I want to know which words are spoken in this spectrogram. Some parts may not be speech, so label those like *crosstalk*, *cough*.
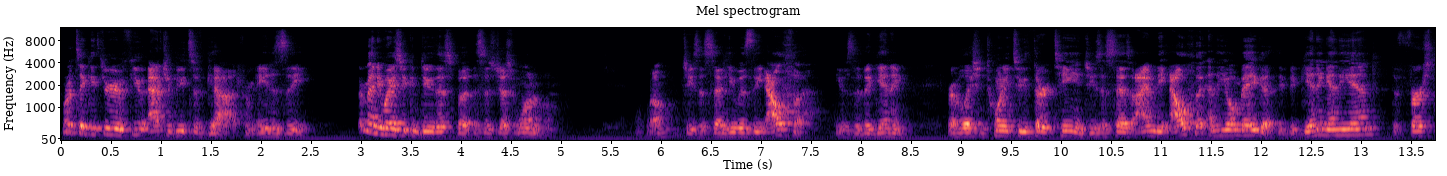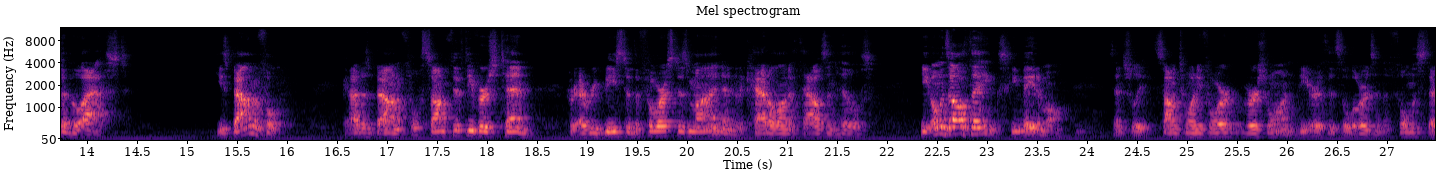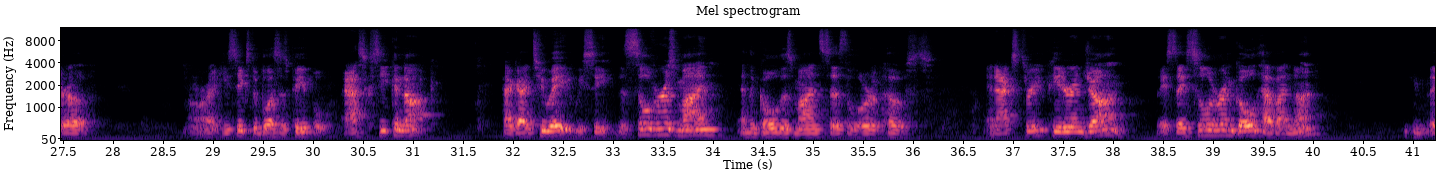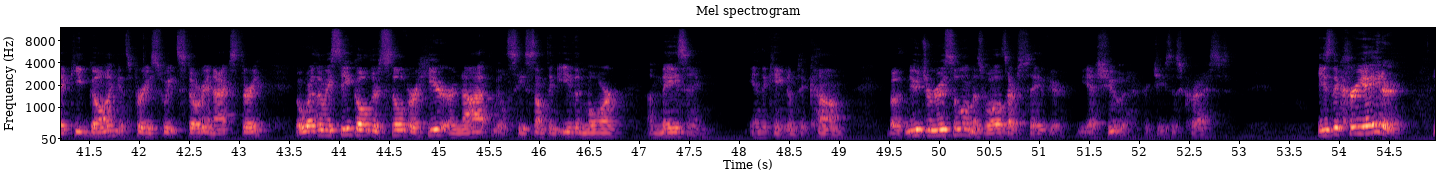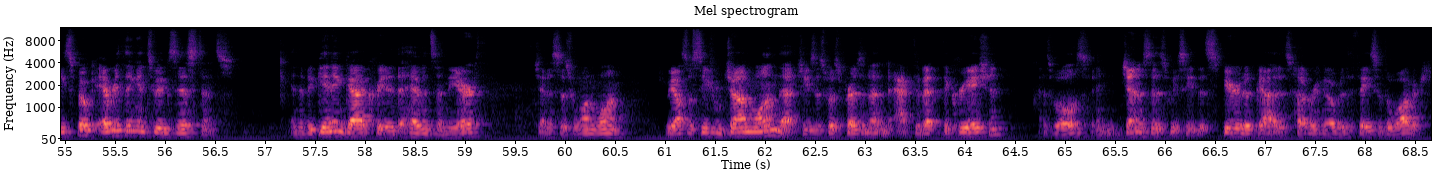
I want to take you through a few attributes of God from A to Z. There are many ways you can do this, but this is just one of them. Well, Jesus said he was the Alpha, he was the beginning. Revelation 22 13, Jesus says, I am the Alpha and the Omega, the beginning and the end, the first and the last. He's bountiful. God is bountiful. Psalm 50, verse 10 For every beast of the forest is mine, and the cattle on a thousand hills. He owns all things, He made them all. Essentially, Psalm 24, verse 1 The earth is the Lord's and the fullness thereof. All right, He seeks to bless His people. Ask, seek, and knock. Haggai 2 8, we see, The silver is mine, and the gold is mine, says the Lord of hosts. In Acts 3, Peter and John, they say, Silver and gold have I none. *laughs* They keep going. It's a pretty sweet story in Acts 3. But whether we see gold or silver here or not, we'll see something even more amazing in the kingdom to come. Both New Jerusalem as well as our Savior, Yeshua, or Jesus Christ. He's the creator. He spoke everything into existence. In the beginning, God created the heavens and the earth. Genesis 1 1. We also see from John 1 that Jesus was present and active at the creation, as well as in Genesis, we see the Spirit of God is hovering over the face of the waters.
